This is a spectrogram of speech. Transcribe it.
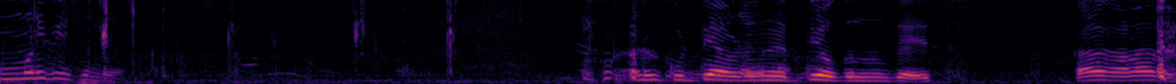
ഉമ്മണി പീസുണ്ട്. അത് കുട്ടി അവിടെ നിർത്തി നോക്കുന്നു കേസ് കളറ്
